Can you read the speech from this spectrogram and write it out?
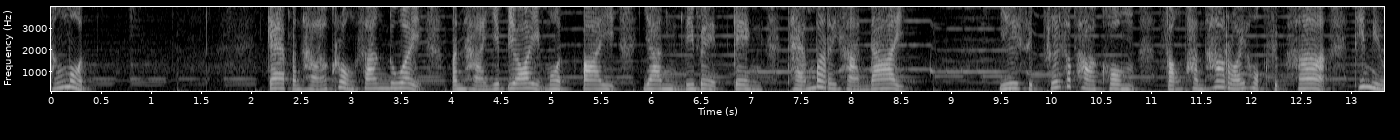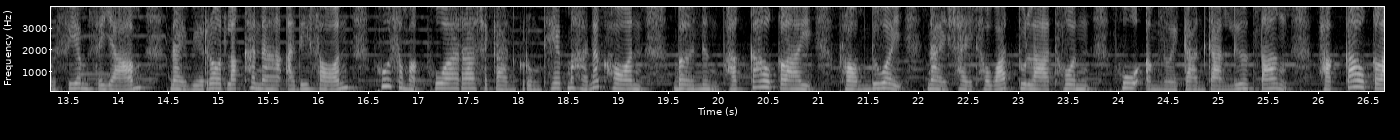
ทั้งหมด แก้ปัญหาโครงสร้างด้วย ปัญหายิบย่อยหมดไป ยันดีเบตเก่ง แถมบริหารได้ 20 พฤษภาคม 2565 ที่มิวเซียมสยามนายวิโรธลักษณาอดิศรผู้สมัครผู้ว่าราชการกรุงเทพมหานคร เบอร์หนึ่งพักก้าวไกล พร้อมด้วยนายชัยธวัฒน์ตุลาธน ผู้อำนวยการการเลือกตั้งพักก้าวไกล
